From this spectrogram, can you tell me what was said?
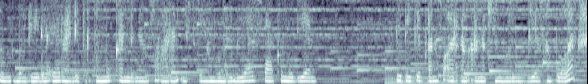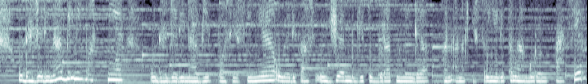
Ke berbagai daerah dipertemukan dengan seorang istri yang luar biasa, kemudian dititipkan seorang anak yang luar biasa pula, udah jadi nabi nih pastinya udah jadi nabi posisinya, udah dikasih ujian begitu berat meninggalkan anak istrinya di tengah gurun pasir.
